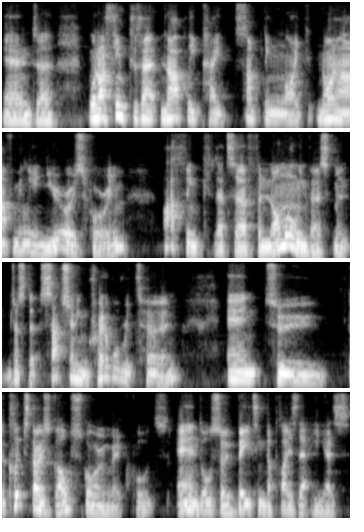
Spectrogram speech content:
And uh, when I think that Napoli paid something like nine and a half million euros for him, I think that's a phenomenal investment. Just that, such an incredible return, and to eclipse those goal scoring records and also beating the players that he has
